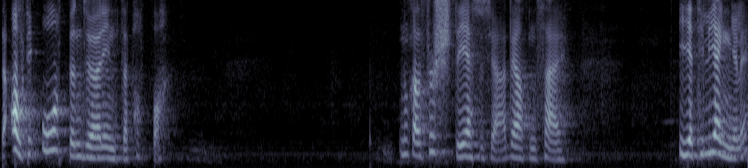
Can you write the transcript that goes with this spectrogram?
Det er alltid åpen dør inn til pappa. Noe av det første Jesus gjør, det er at han sier Jeg er tilgjengelig.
